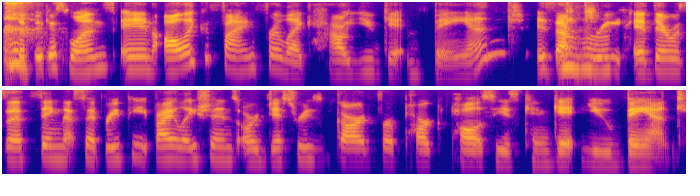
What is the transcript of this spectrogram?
the biggest ones. And all I could find for like how you get banned is that Mhm. re- if there was a thing that said repeat violations or disregard for park policies can get you banned.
